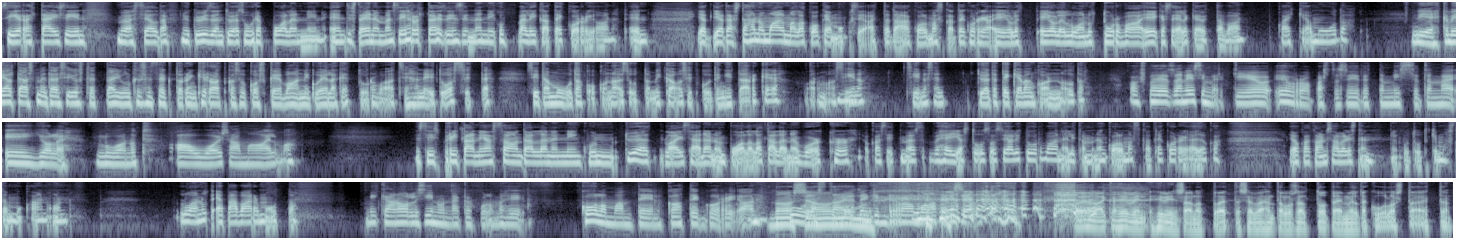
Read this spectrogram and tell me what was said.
siirrettäisiin myös sieltä nykyisen työsuhdepuolen, niin entistä enemmän siirrettäisiin sinne niin kuin välikategoriaan. En, ja, ja tästähän on maailmalla kokemuksia, että tämä kolmas kategoria ei ole, ei ole luonut turvaa eikä selkeyttä, vaan kaikkea muuta. Niin ehkä vielä täsmentäisi just, että julkisen sektorinkin ratkaisu koskee vain niin kuin eläketurvaa, että sehän ei tuo sitten sitä muuta kokonaisuutta, mikä on sitten kuitenkin tärkeä varmaan mm. siinä, siinä sen työtä tekevän kannalta. Onko meillä jotain esimerkkiä Euroopasta siitä, että missä tämä ei ole luonut auvoisaa maailmaa? Ja siis Britanniassa on tällainen niin kuin työlainsäädännön puolella tällainen worker, joka sitten myös heijastuu sosiaaliturvaan, eli tämmöinen kolmas kategoria, joka, joka kansainvälisten niin kuin tutkimusten mukaan on luonut epävarmuutta. Mikä on oli sinun näkökulmasi kolmanteen kategoriaan? No, se Kuulostaa on mun- jotenkin dramaattiselta. Toi on aika hyvin, hyvin sanottu, että se vähän tällaiselta toteamilta kuulostaa, että,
